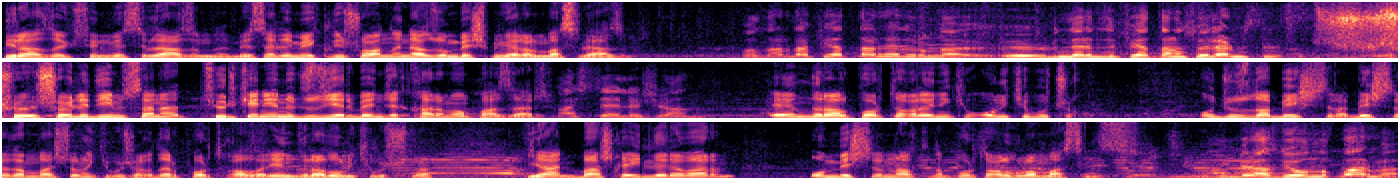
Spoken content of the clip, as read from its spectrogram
Biraz da yükselmesi lazımdı. Mesela emeklinin şu anda en az 15 milyar alması lazım. Pazarda fiyatlar ne durumda? Ö- Ürünlerinizin fiyatlarını söyler misiniz? Şö- şöyle diyeyim sana, Türkiye'nin en ucuz yeri bence Karaman Pazar. Kaç TL şu an? En kral portakal 12 12,5. Ucuz da 5 lira. 5 liradan başlayan 12,5'a kadar portakal var. En kral 12,5 lira. Yani başka illere varın 15 liranın altında portakal bulamazsınız. Bugün biraz yoğunluk var mı?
